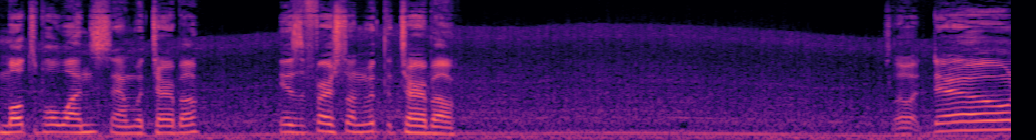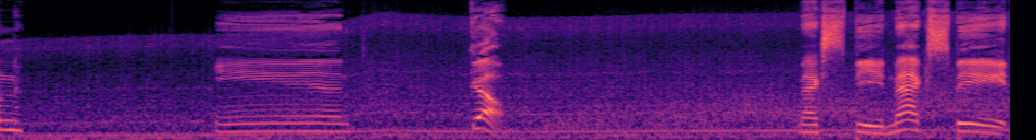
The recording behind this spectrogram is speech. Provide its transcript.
multiple ones and with turbo. Here's the first one with the turbo. Slow it down. And go. Max speed, max speed.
